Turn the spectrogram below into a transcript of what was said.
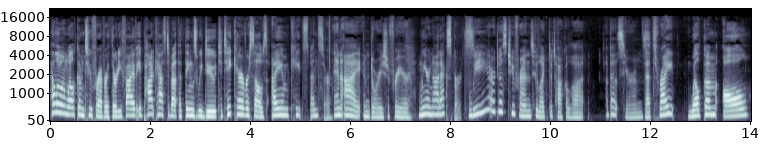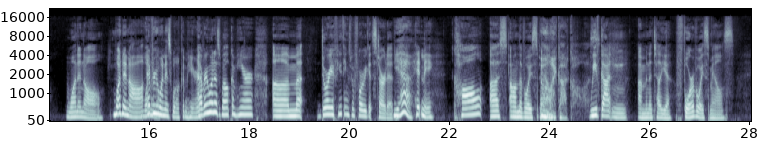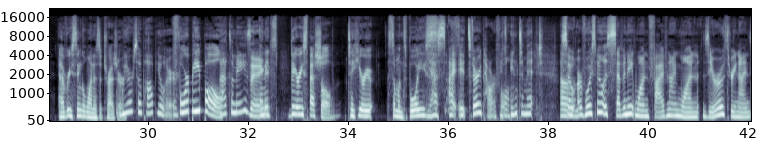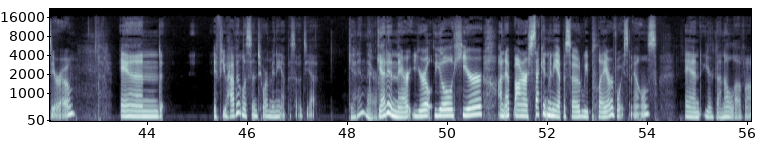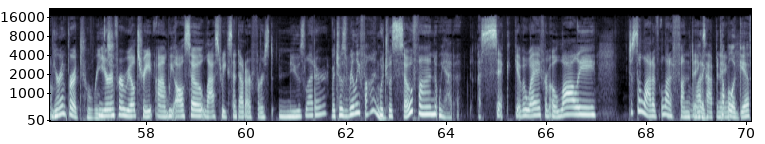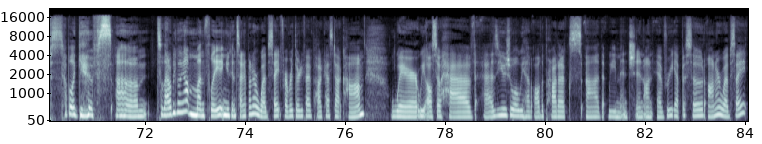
Hello and welcome to Forever 35, a podcast about the things we do to take care of ourselves. I am Kate Spencer. and I am Doree Shafrir. We are not experts. We are just two friends who like to talk a lot about serums. That's right. Welcome all, one and all. one and all. One and Everyone is welcome here. Everyone is welcome here. Um, Doree, a few things before we get started. yeah, hit me. Call us on the voicemail. Oh my God, call us. We've gotten, I'm going to tell you, four voicemails. Every single one is a treasure. we are so popular. four people. That's amazing. and it's very special to hear someone's voice. yes, I, it's very powerful. It's intimate. so Um, our voicemail is 781-591-0390. And if you haven't listened to our mini episodes yet, get in there. get in there. You'll you'll hear on ep- on our second mini episode we play our voicemails, and you're gonna love them. You're in for a treat. You're in for a real treat. Um, we also last week sent out our first newsletter, which was really fun. which was so fun. We had a, a sick giveaway from Olali. Just a lot of a lot of fun a things of- happening. couple of gifts. A couple of gifts. Um, so that'll be going out monthly, and you can sign up on our website, forever35podcast.com, where we also have, as usual, we have all the products uh, that we mention on every episode on our website.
